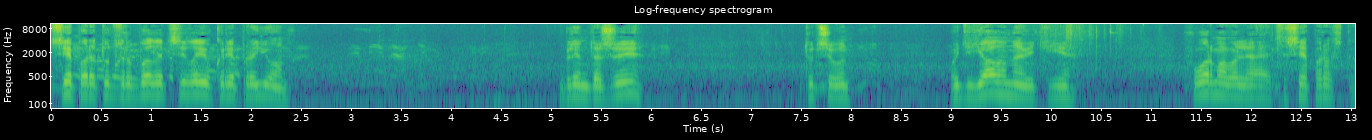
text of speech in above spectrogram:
Сепари тут зробили цілий укріпрайон. Бліндажі. Тут ще вон одіяло навіть є. Форма валяється, сепаровська.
